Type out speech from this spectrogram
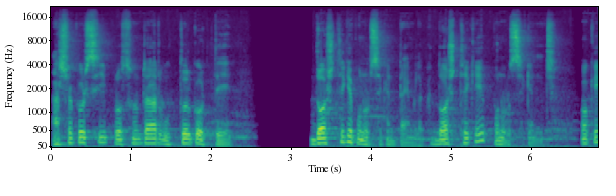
আশা করছি প্রশ্নটার উত্তর করতে দশ থেকে পনেরো সেকেন্ড টাইম লাগবে। দশ থেকে পনেরো সেকেন্ড ওকে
